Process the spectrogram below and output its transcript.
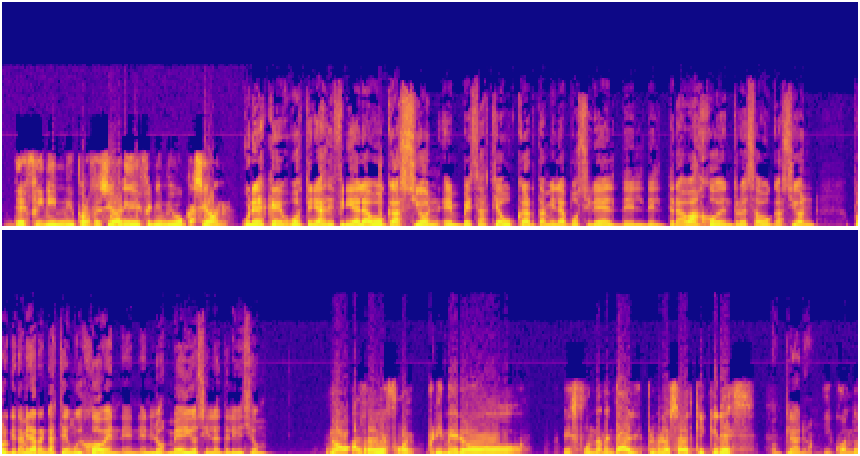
definir mi profesión y definir mi vocación. Una vez que vos tenías definida la vocación, empezaste a buscar también la posibilidad del, trabajo dentro de esa vocación, porque también arrancaste muy joven en, en los medios y en la televisión. No, al revés fue. Primero es fundamental, primero saber qué querés. Oh, Claro. Y cuando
